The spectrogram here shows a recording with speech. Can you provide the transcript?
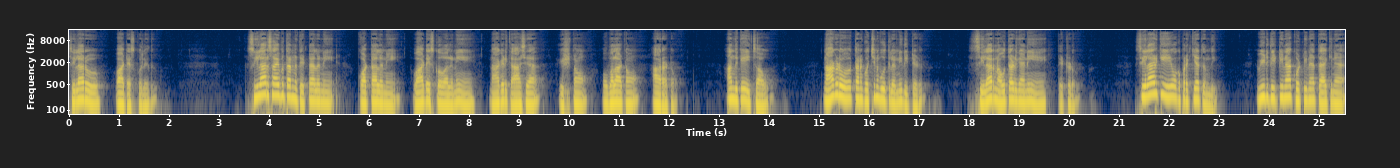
శిలారు వాటేసుకోలేదు. శిలార్ సాయిబు తన్ను తిట్టాలని కొట్టాలని వాటేసుకోవాలని నాగడికి ఆశ ఇష్టం ఉబలాటం ఆరాటం. అందుకే ఈ చావు నాగడు తనకు వచ్చిన బూతులన్నీ తిట్టాడు. శిలార్ నవ్వుతాడు కానీ తిట్టడు. శిలార్కి ఒక ప్రఖ్యాతి ఉంది. వీడి తిట్టినా కొట్టినా తాకినా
